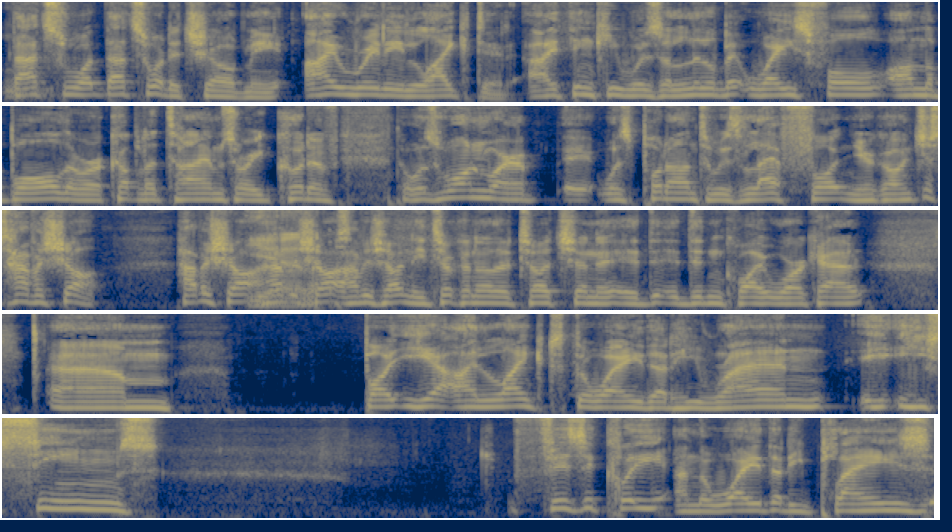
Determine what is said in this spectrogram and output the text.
That's what that's what it showed me. I really liked it. I think he was a little bit wasteful on the ball. There were a couple of times where he could have. There was one where it was put onto his left foot, and you're going, just have a shot, have a shot, Yeah, have a shot, was- have a shot, and he took another touch, and it, it didn't quite work out. Um, but yeah, I liked the way that he ran. He, he seems physically and the way that he plays.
